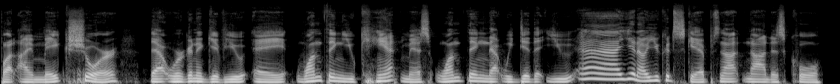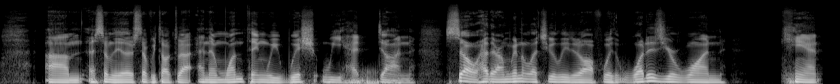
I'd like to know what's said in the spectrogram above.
but I make sure that we're going to give you a one thing you can't miss, one thing that we did that you, eh, you know, you could skip. It's not not as cool um, as some of the other stuff we talked about, and then one thing we wish we had done. So Heather, I'm going to let you lead it off with what is your one can't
